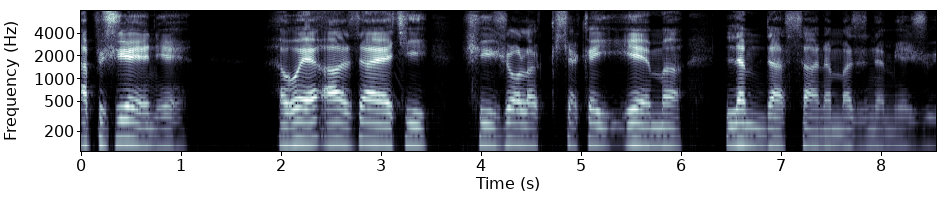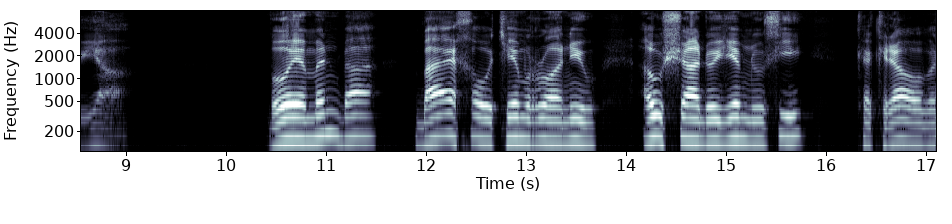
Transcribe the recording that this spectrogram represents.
ئەپژێنێ ئەوەیە ئازایەتی کیژۆڵە کچەکەی ئێمە لەم داستانە مەزنە مێژوویە. بۆیە من بە بایەخەوە تێم ڕوانی و ئەو شانۆییەم نووسی کە کراوە بە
